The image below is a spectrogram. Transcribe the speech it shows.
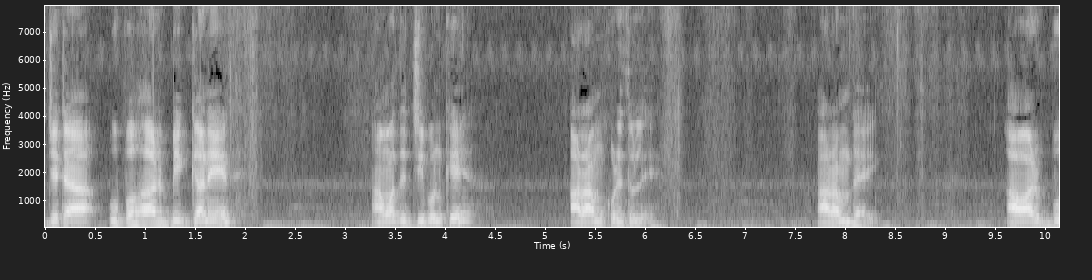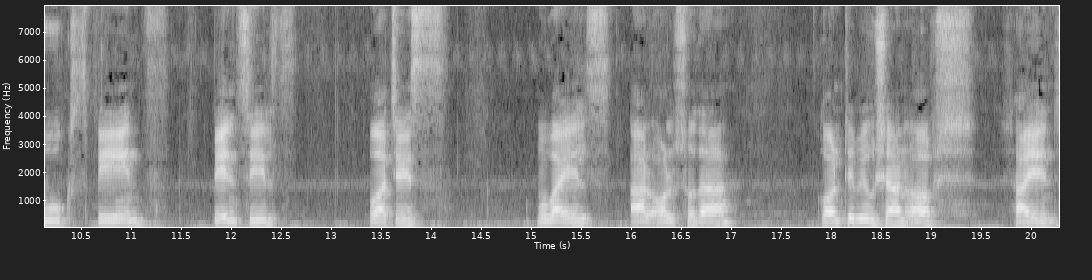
যেটা উপহার বিজ্ঞানের আমাদের জীবনকে আরাম করে তোলে, আরাম দেয়। Our books pens pencils watches mobiles are also the contribution of science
